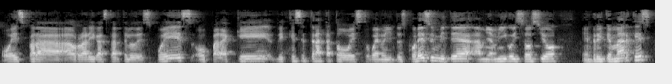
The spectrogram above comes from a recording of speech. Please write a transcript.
¿O es para ahorrar y gastártelo después? ¿O para qué? ¿De qué se trata todo esto? Bueno, y entonces por eso invité a, mi amigo y socio Enrique Márquez,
